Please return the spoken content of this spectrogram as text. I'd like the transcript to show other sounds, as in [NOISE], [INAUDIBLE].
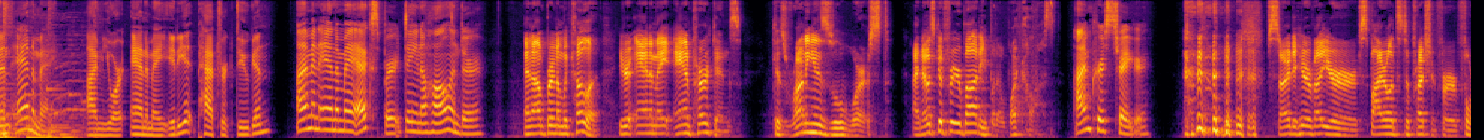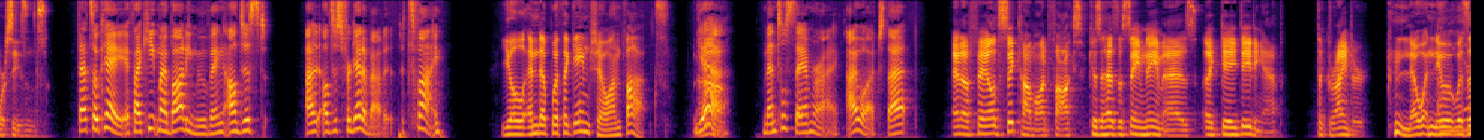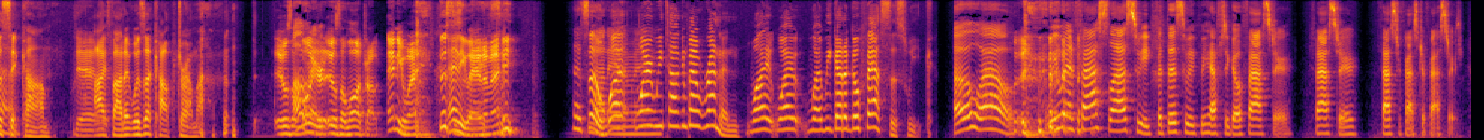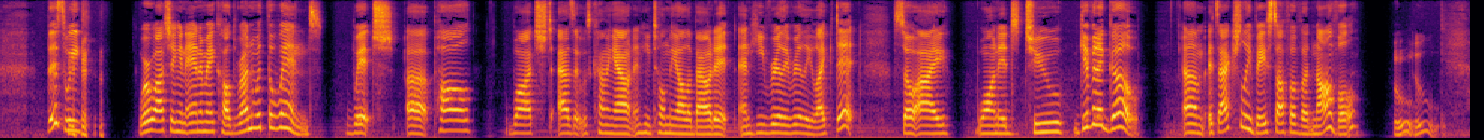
inspiration and education in anime. I'm your anime idiot, Patrick Dugan. I'm an anime expert, Dana Hollander. And I'm Brenna McCullough, your anime Ann Perkins. Because running is the worst. I know it's good for your body, but at what cost? I'm Chris Traeger. [LAUGHS] Sorry to hear about your spiral into depression for four seasons. That's okay. If I keep my body moving, I'll just I, I'll just forget about it. It's fine. You'll end up with a game show on Fox. Yeah. Oh. Mental Samurai. I watched that. And a failed sitcom on Fox because it has the same name as a gay dating app, The Grinder. [LAUGHS] no one knew Oh, it was a sitcom. Yeah, I thought it was a cop drama. [LAUGHS] it was a All lawyer. right. It was a law drama. Anyway, [LAUGHS] this Anyways. is an anime. That's so why anime. why are we talking about running? Why why why we gotta go fast this week? Oh wow. we went fast last week, but this week we have to go faster. Faster. Faster, faster, faster. This week [LAUGHS] we're watching an anime called Run with the Wind, which uh Paul watched as it was coming out and he told me all about it and he really really liked it. So I wanted to give it a go. Um it's actually based off of a novel Ooh. Ooh.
